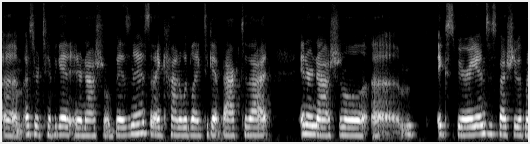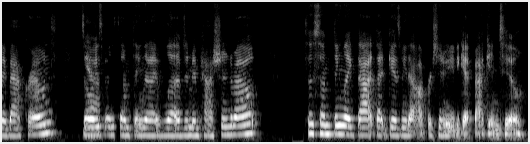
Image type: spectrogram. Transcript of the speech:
um, a certificate in international business and I kind of would like to get back to that international um, experience, especially with my background. It's yeah. always been something that I've loved and been passionate about. So something like that that gives me that opportunity to get back into.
